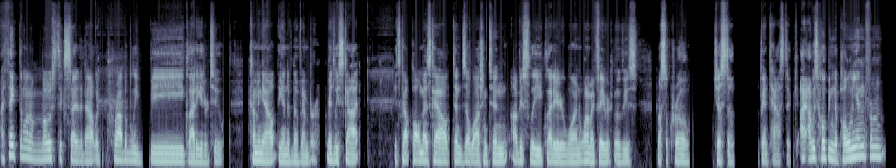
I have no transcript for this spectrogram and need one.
I think the one I'm most excited about would probably be Gladiator 2, coming out the end of November. Ridley Scott. It's got Paul Mescal, Denzel Washington, obviously Gladiator 1, one of my favorite movies. Russell Crowe, just a fantastic. I, I was hoping Napoleon from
